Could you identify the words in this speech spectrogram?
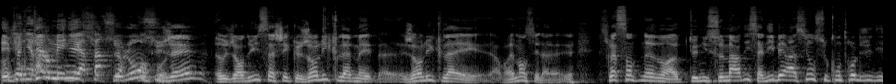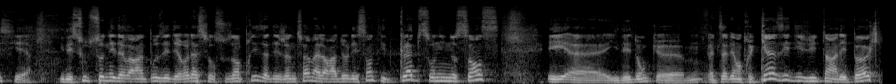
et en pour général, terminer sur ce long sujet, aujourd'hui, sachez que Jean-Luc Lamet, bah, Jean-Luc Lahaye, vraiment, c'est la 69 ans, a obtenu ce mardi sa libération sous contrôle judiciaire. Il est soupçonné d'avoir imposé des relations sous emprise à des jeunes femmes alors adolescentes. Il clame son innocence et euh, il est donc, euh, elles avaient entre 15 et 18 ans à l'époque.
